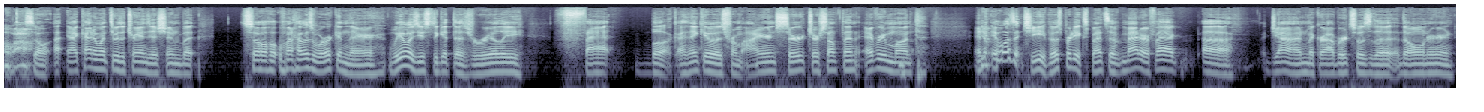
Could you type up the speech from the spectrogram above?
Oh wow! So I, I kind of went through the transition, but so when I was working there, we always used to get this really fat book. I think it was from Iron Search or something every month, and it wasn't cheap. It was pretty expensive. Matter of fact, uh, John McRoberts was the the owner, and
